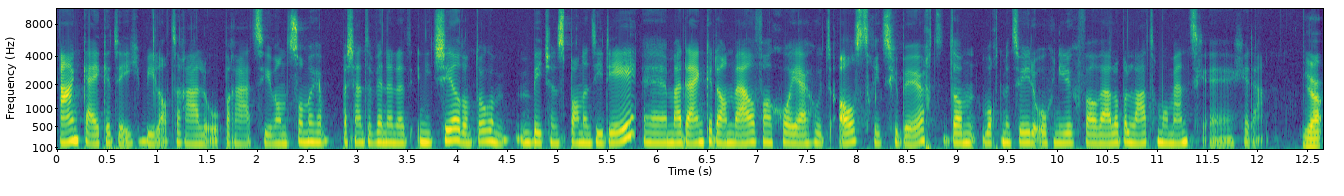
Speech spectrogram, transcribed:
aankijken tegen bilaterale operatie. Want sommige patiënten vinden het initieel dan toch een, beetje een spannend idee. Uh, maar denken dan wel van, goh ja goed, als er iets gebeurt, dan wordt mijn tweede oog in ieder geval wel op een later moment uh, gedaan. Ja,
